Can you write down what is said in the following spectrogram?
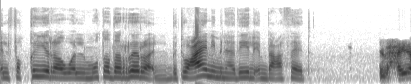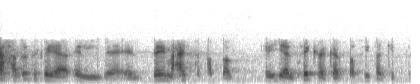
الفقيرة والمتضررة اللي بتعاني من هذه الانبعاثات الحقيقة حضرتك هي زي ما حضرتك تفضلت هي الفكرة كانت بسيطة جدا.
